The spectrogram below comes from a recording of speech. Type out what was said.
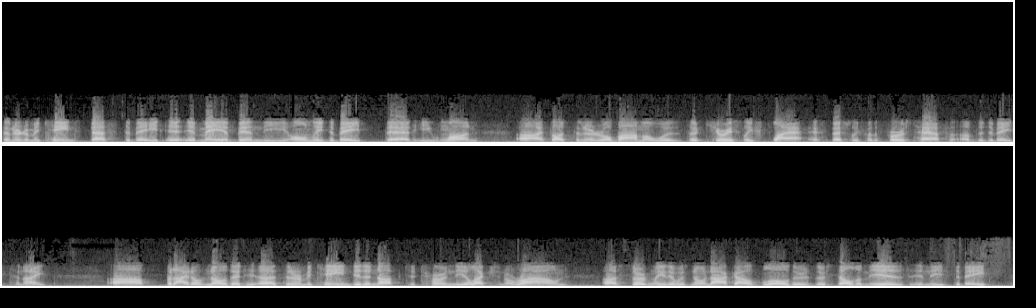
Senator McCain's best debate. It, it may have been the only debate that he won. Uh, I thought Senator Obama was uh, curiously flat, especially for the first half of the debate tonight. Uh, but I don't know that uh, Senator McCain did enough to turn the election around. Uh, certainly, there was no knockout blow. There, there seldom is in these debates.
